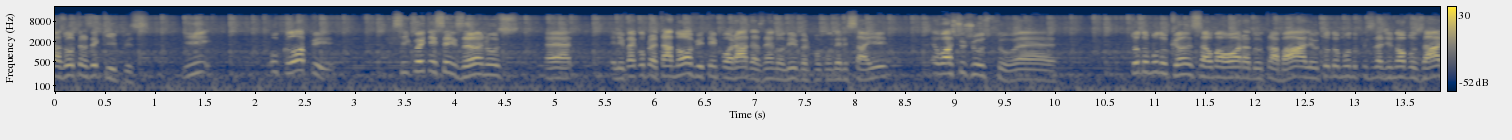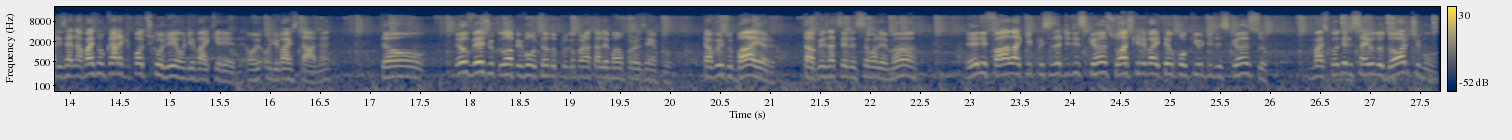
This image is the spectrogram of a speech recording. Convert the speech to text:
das outras equipes. E o Klopp, 56 anos, é, ele vai completar nove temporadas né, no Liverpool quando ele sair. Eu acho justo. É, todo mundo cansa uma hora do trabalho, todo mundo precisa de novos ares, ainda mais um cara que pode escolher onde vai querer, onde vai estar, né? Então, eu vejo o Klopp voltando para o campeonato alemão, por exemplo. Talvez o Bayern, talvez a seleção alemã. Ele fala que precisa de descanso, acho que ele vai ter um pouquinho de descanso, mas quando ele saiu do Dortmund,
